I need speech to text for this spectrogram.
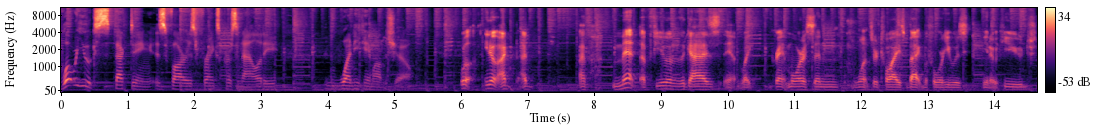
what were you expecting as far as Frank's personality when he came on the show? Well, you know, I, I I've met a few of the guys, you know, like Grant Morrison, once or twice back before he was, you know, huge,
